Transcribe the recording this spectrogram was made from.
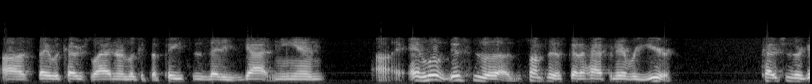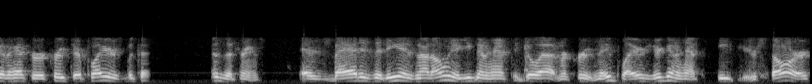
Uh, stay with Coach Ladner, look at the pieces that he's gotten in. Uh, and look, this is a, something that's going to happen every year. Coaches are going to have to recruit their players because of the transfer. As bad as it is, not only are you going to have to go out and recruit new players, you're going to have to keep your stars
